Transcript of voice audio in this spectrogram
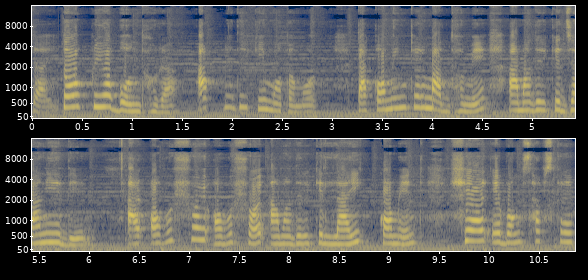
চাই। তো প্রিয় বন্ধুরা, আপনাদের কি মতামত? তা কমেন্টের মাধ্যমে আমাদেরকে জানিয়ে দিন। আর অবশ্যই অবশ্যই আমাদেরকে লাইক, কমেন্ট, শেয়ার এবং সাবস্ক্রাইব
